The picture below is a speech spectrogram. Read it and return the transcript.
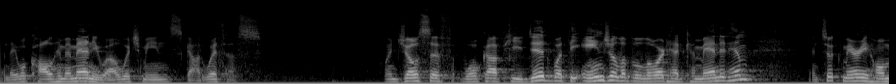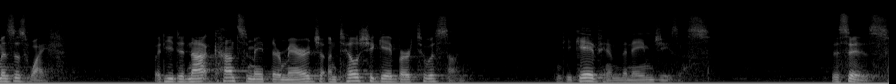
and they will call him Emmanuel, which means God with us. When Joseph woke up, he did what the angel of the Lord had commanded him and took Mary home as his wife. But he did not consummate their marriage until she gave birth to a son, and he gave him the name Jesus. This is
